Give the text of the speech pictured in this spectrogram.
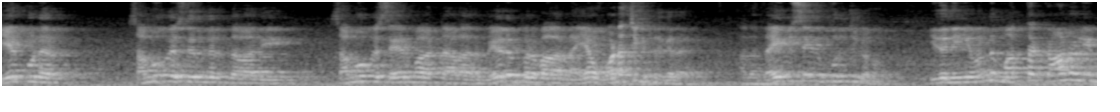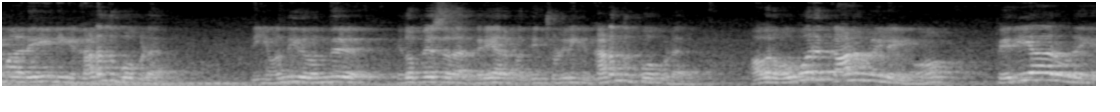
இயக்குனர் சமூக சீர்திருத்தவாதி சமூக செயற்பாட்டாளர் வேலு பிரபாகரன் ஐயா உடச்சிக்கிட்டு இருக்கிறார். அதை தயவு செய்து புரிஞ்சுக்கணும். இதை நீங்க வந்து மற்ற காணொளி மாதிரி நீங்க கடந்து போகக்கூடாது. நீங்க வந்து இது வந்து ஏதோ பேசுறாரு பெரியாரை பத்தின்னு சொல்லி நீங்க கடந்து போக கூடாது அவர் ஒவ்வொரு காணொலியிலையும் பெரியாருடைய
